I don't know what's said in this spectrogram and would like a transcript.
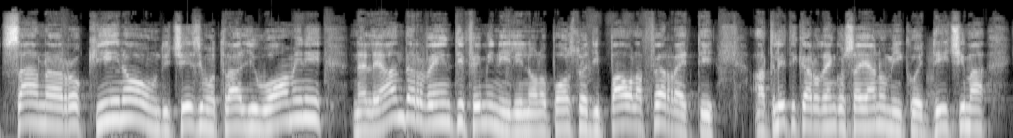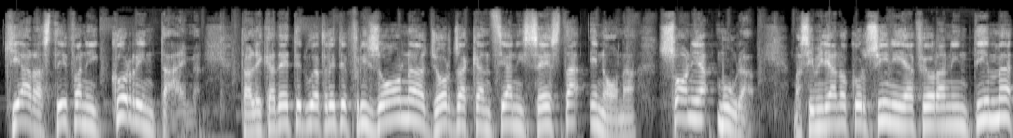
San Rocchino, undicesimo tra gli uomini. Nelle under 20 femminili il nono posto è di Paola Ferretti, Atletica Rodengo Saiano Mico e decima Chiara Stefani Correntime. Tra le cadette due atlete Frison, Giorgia Canziani sesta e nona, Sonia Mura. Massimiliano Corsini F. Running Team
